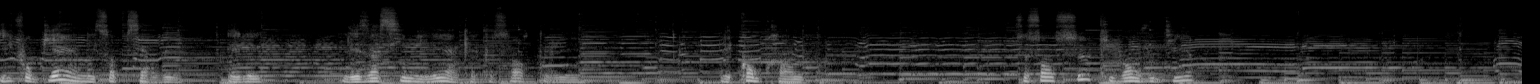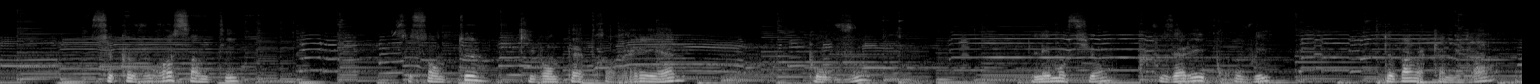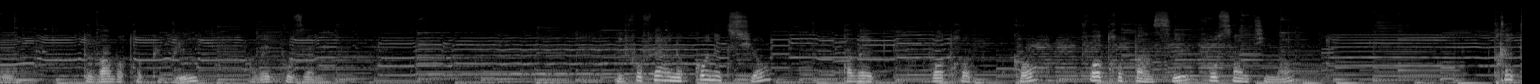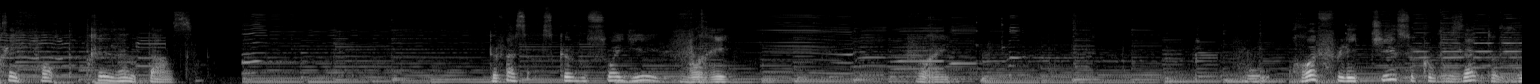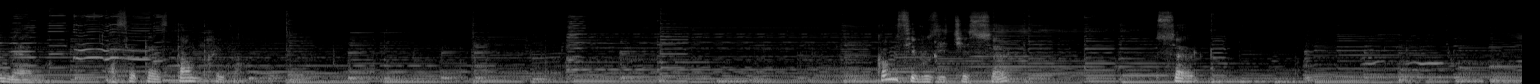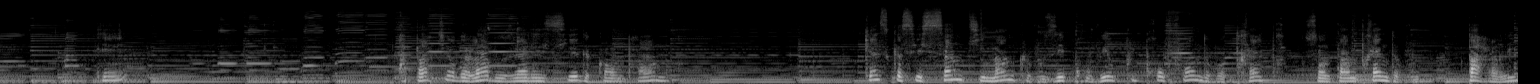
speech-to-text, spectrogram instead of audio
il faut bien les observer et les, assimiler en quelque sorte, les comprendre. Ce sont ceux qui vont vous dire ce que vous ressentez, ce sont eux qui vont être réels pour vous, l'émotion que vous allez éprouver devant la caméra ou devant votre public avec vos amis. Il faut faire une connexion avec votre corps, votre pensée, vos sentiments très très forte, très intense, de façon à ce que vous soyez vrai, vrai. Vous reflétiez ce que vous êtes vous-même à cet instant présent. Comme si vous étiez seul seul. Et à partir de là, vous allez essayer de comprendre qu'est-ce que ces sentiments que vous éprouvez au plus profond de votre être sont en train de vous parler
